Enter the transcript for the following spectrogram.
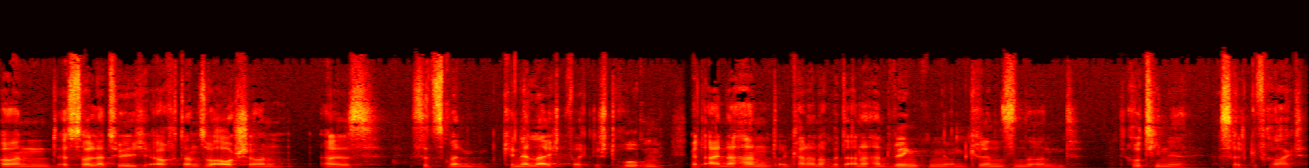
Und es soll natürlich auch dann so ausschauen, als sitzt man kinderleicht praktisch droben mit einer Hand und kann auch noch mit der anderen Hand winken und grinsen und Routine ist halt gefragt.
